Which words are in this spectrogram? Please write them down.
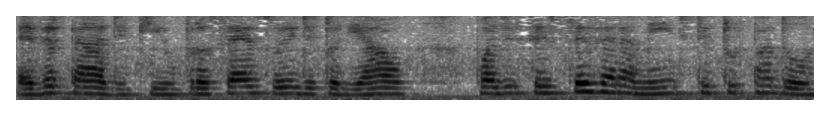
É verdade que o processo editorial pode ser severamente deturpador,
